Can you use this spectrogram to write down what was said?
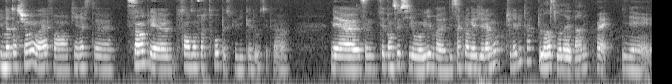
Une attention, ouais, enfin, qui reste euh, simple et euh, sans en faire trop, parce que les cadeaux, c'est pas. Mais euh, ça me fait penser aussi au livre des cinq langages de l'amour. Tu l'as lu, toi? Non, tu m'en avais parlé. Ouais, il est.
